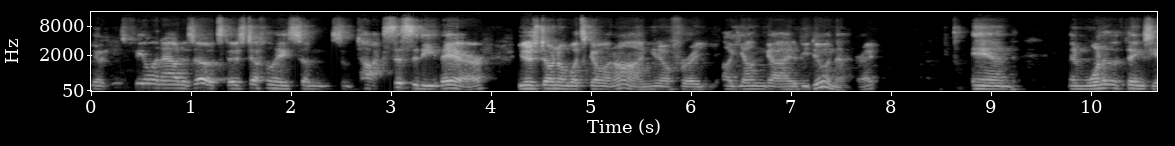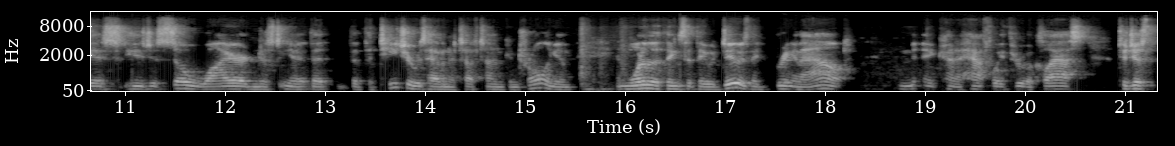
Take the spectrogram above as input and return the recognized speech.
you know he's feeling out his oats. There's definitely some some toxicity there. You just don't know what's going on. You know, for a, a young guy to be doing that, right? And and one of the things he has he's just so wired and just you know that that the teacher was having a tough time controlling him. And one of the things that they would do is they'd bring him out kind of halfway through a class to just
